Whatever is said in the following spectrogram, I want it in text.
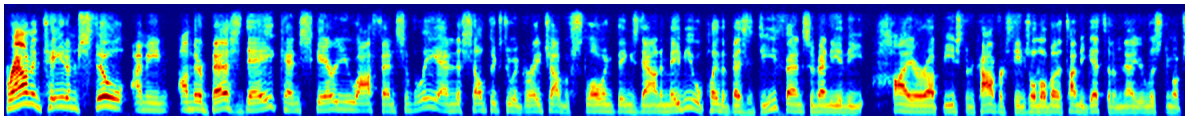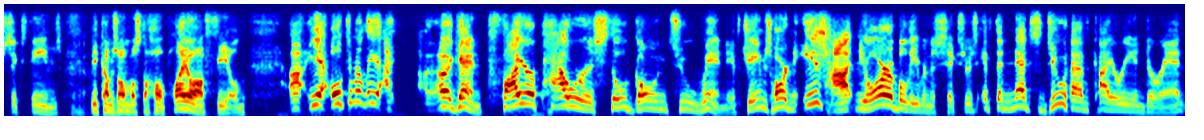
Brown and Tatum still, I mean, on their best day, can scare you offensively, and the Celtics do a great job of slowing things down. And maybe you will play the best defense of any of the higher up Eastern Conference teams. Although by the time you get to them, now you're listing off six teams, yeah. becomes almost a whole playoff field. Uh, yeah, ultimately, I, again, firepower is still going to win. If James Harden is hot and you are a believer in the Sixers, if the Nets do have Kyrie and Durant,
